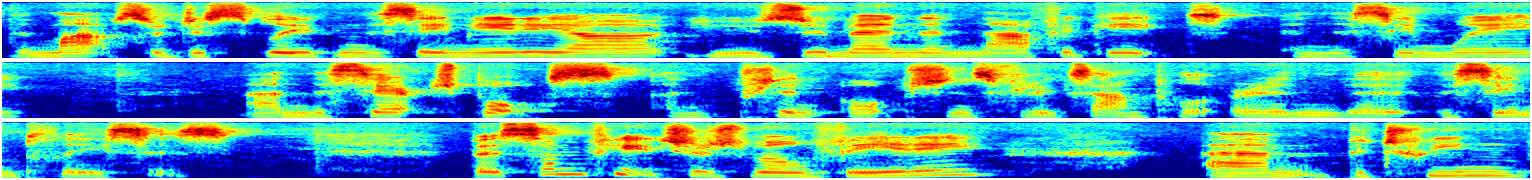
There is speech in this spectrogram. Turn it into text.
The maps are displayed in the same area, you zoom in and navigate in the same way, and the search box and print options, for example, are in the, the same places. But some features will vary um, between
